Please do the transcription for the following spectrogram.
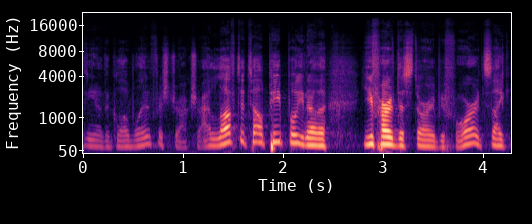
you know the global infrastructure? I love to tell people, you know, the, you've heard this story before. It's like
